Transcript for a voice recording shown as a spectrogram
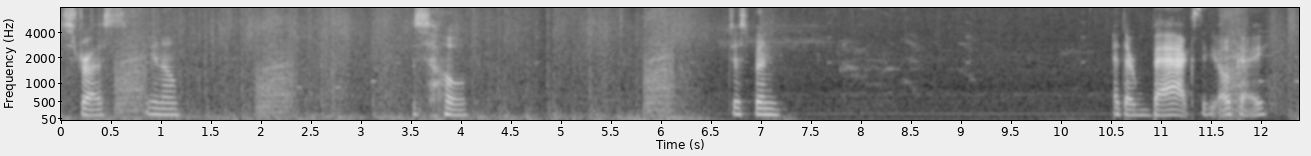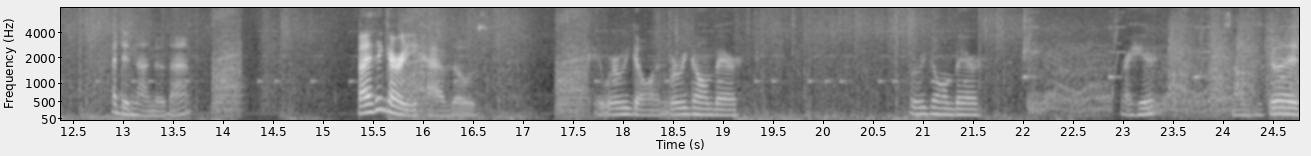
stress, you know? So, just been at their backs. If you, okay. I did not know that. But I think I already have those. Okay, where are we going? Where are we going, bear? Where are we going, bear? Right here? Sounds good.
